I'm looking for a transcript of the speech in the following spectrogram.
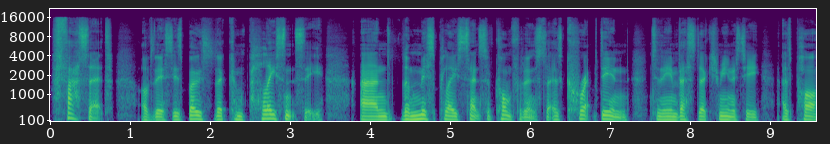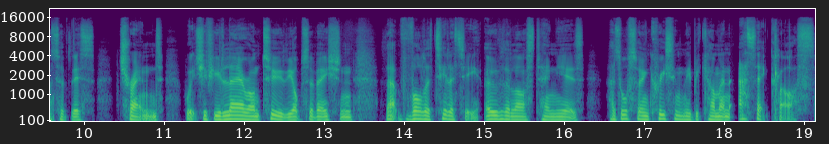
facet of this is both the complacency and the misplaced sense of confidence that has crept in to the investor community as part of this trend, which, if you layer on to the observation that volatility over the last 10 years has also increasingly become an asset class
